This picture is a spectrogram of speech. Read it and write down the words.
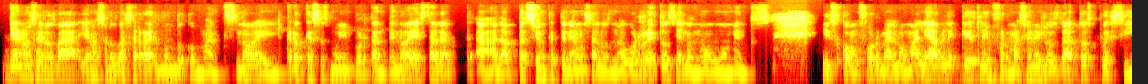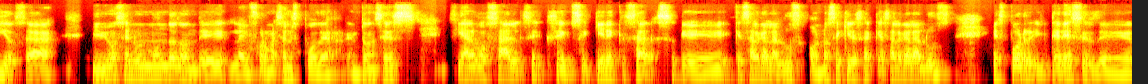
ya no se nos va, ya no se nos va a cerrar el mundo como antes, ¿no? Y creo que eso es muy importante, ¿no? Esta adaptación que tenemos a los nuevos retos y a los nuevos momentos. Y conforme a lo maleable que es la información y los datos, pues sí, o sea, vivimos en un mundo donde la información es poder. Entonces, si algo sal, se, quiere que, que, salga a la luz o no se quiere que salga a la luz, es por intereses de,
